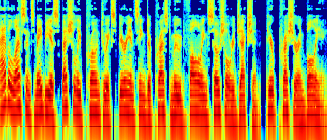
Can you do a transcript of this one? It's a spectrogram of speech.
Adolescents may be especially prone to experiencing depressed mood following social rejection, peer pressure and bullying.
